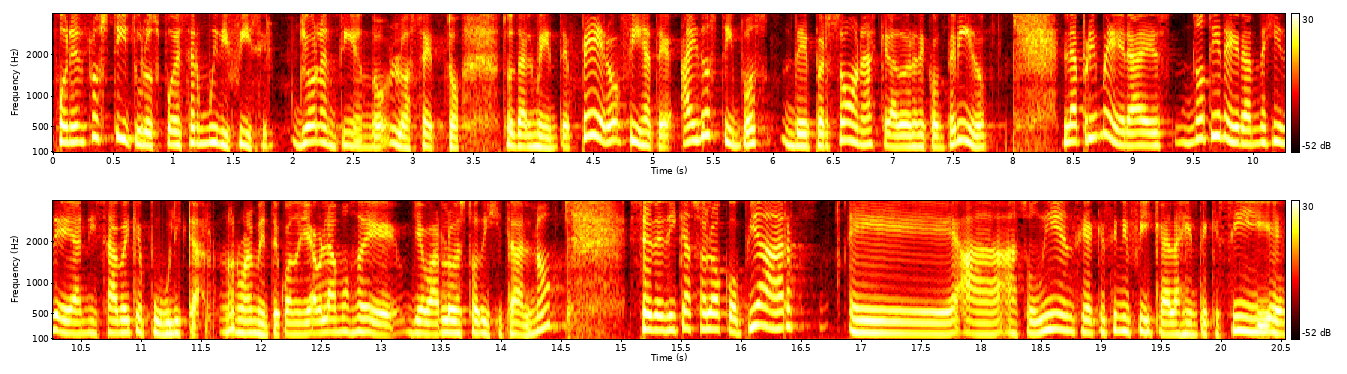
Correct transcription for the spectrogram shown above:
Poner los títulos puede ser muy difícil, yo lo entiendo, lo acepto totalmente, pero fíjate, hay dos tipos de personas, creadores de contenido. La primera es, no tiene grandes ideas ni sabe qué publicar, normalmente cuando ya hablamos de llevarlo esto digital, ¿no? Se dedica solo a copiar, eh, a, su audiencia, qué significa la gente que sigue,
